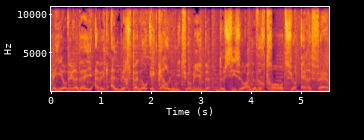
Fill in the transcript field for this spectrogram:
meilleur des réveils avec Albert Spano et Caroline Turbide. De 6h à 9h30 sur RFM.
